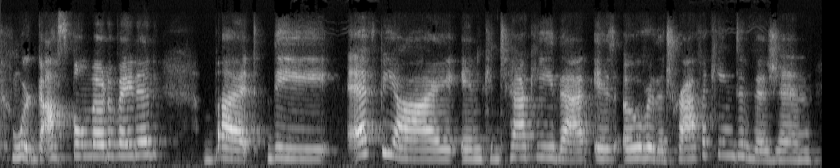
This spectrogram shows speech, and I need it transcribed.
we're gospel motivated. But the FBI in Kentucky that is over the trafficking division,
